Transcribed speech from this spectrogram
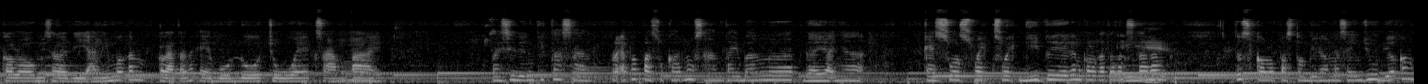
kalau misalnya di anime kan kelihatannya kayak bodoh cuek santai presiden kita san, apa Pak Soekarno santai banget gayanya casual swag swag gitu ya kan kalau kata anak Iya. sekarang terus kalau pas Tobirama Senju dia kan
